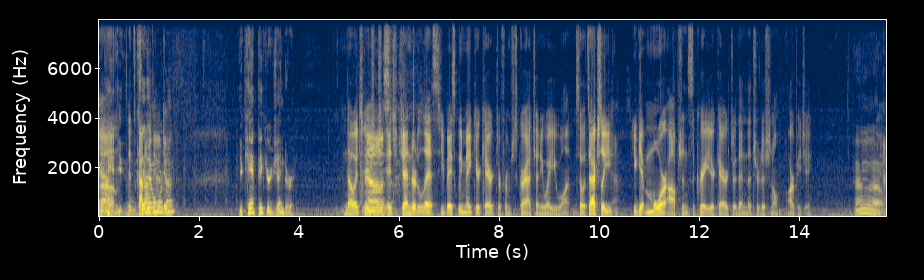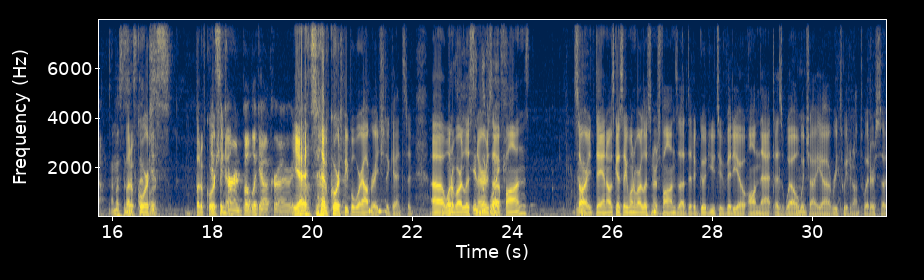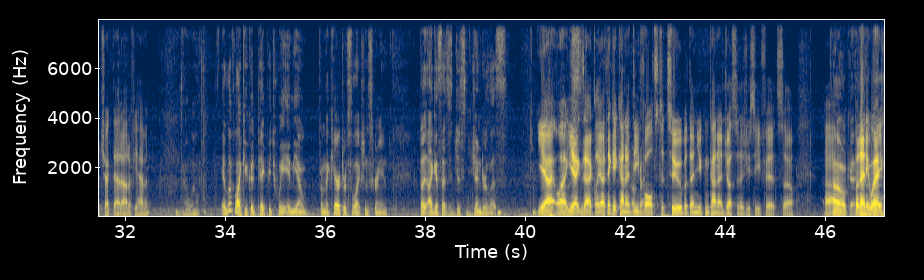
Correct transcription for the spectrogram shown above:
Yeah, um, you, it's kind of one more time. It. You can't pick your gender. No, it's no, it's, it's, genderless. You basically make your character from scratch any way you want. So it's actually yeah. you get more options to create your character than the traditional RPG. Oh, yeah. I must have. But of course, it's, but of course, it's the you know, current public outcry. Right yeah, now, it's, of course, people were outraged against it. Uh, one of our listeners, uh, like, uh, Fonz. Sorry, mm-hmm. Dan. I was gonna say one of our listeners, Fonz, uh, did a good YouTube video on that as well, mm-hmm. which I uh, retweeted on Twitter. So check that out if you haven't. I will. It looked like you could pick between, you know, from the character selection screen, but I guess that's just genderless. Yeah, well, yeah, exactly. I think it kind of okay. defaults to two, but then you can kind of adjust it as you see fit. So. Um, oh, okay. But anyway.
